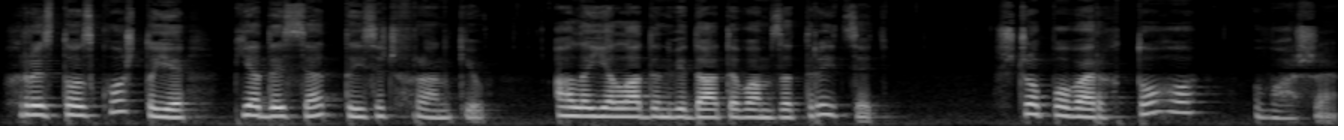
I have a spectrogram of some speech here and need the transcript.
Христос коштує 50 тисяч франків, але я ладен віддати вам за 30, що поверх того ваше.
